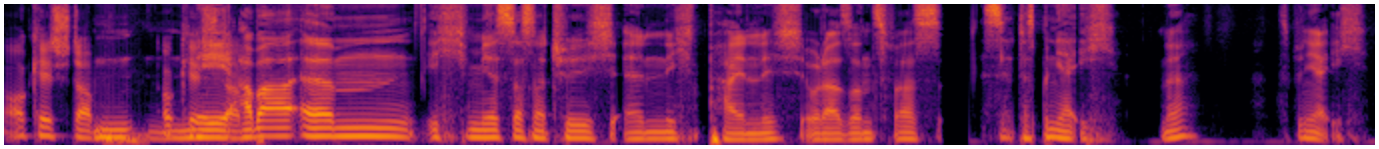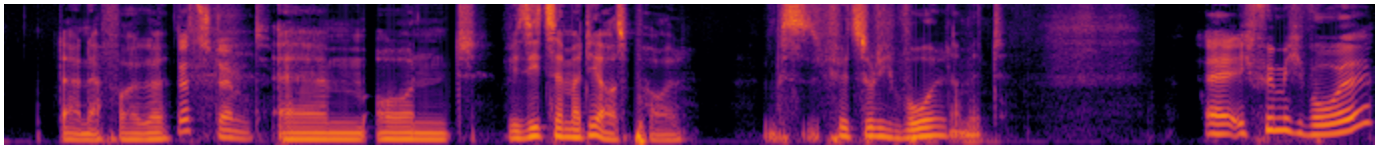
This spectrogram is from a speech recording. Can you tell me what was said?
Okay, stopp. Okay, nee, stopp. aber ähm, ich, mir ist das natürlich äh, nicht peinlich oder sonst was. Das bin ja ich, ne? Das bin ja ich da in der Folge. Das stimmt. Ähm, und wie sieht's denn bei dir aus, Paul? Bist, fühlst du dich wohl damit? Äh, ich fühle mich wohl.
